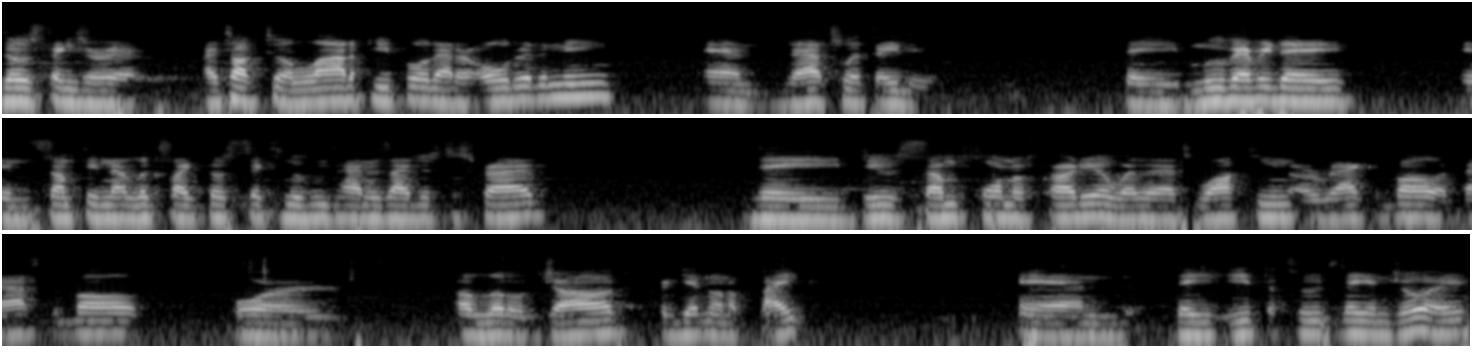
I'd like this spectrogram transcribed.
Those things are it. I talk to a lot of people that are older than me, and that's what they do. They move every day in something that looks like those six moving patterns I just described. They do some form of cardio, whether that's walking or racquetball or basketball or a little jog or getting on a bike. And they eat the foods they enjoy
